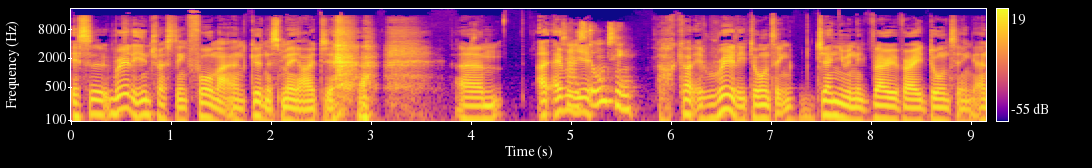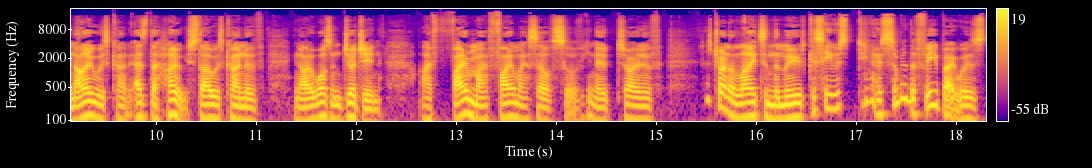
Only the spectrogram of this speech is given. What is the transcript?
it's a really interesting format. And goodness me, I. um, uh, every Sounds year, daunting. Oh god, it's really daunting. Genuinely, very, very daunting. And I was kind of, as the host, I was kind of, you know, I wasn't judging. I found my found myself sort of, you know, trying to just trying to lighten the mood because he was, you know, some of the feedback was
